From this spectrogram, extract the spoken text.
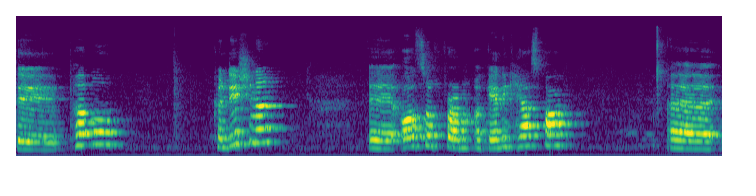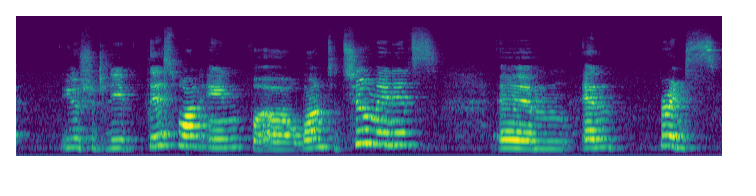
the purple conditioner uh, also from Organic Hair Spa. Uh, you should leave this one in for one to two minutes um, and rinse.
